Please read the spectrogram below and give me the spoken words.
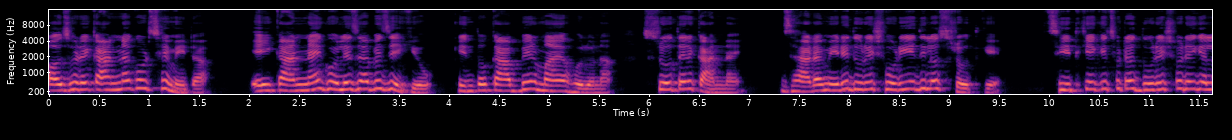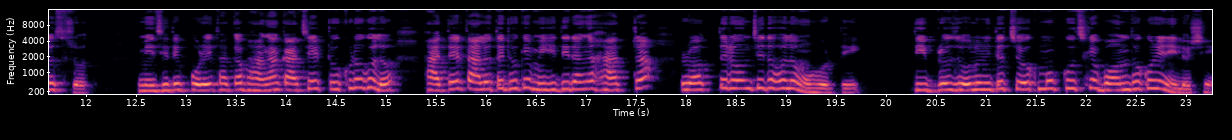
অঝরে কান্না করছে মেয়েটা, এই কান্নায় গলে যাবে যে কেউ। কিন্তু কাব্যের মায়া হলো না, স্রোতের কান্নায়। ঝাড়া মেরে দূরে সরিয়ে দিল স্রোতকে। ছিটকে কিছুটা দূরে সরে গেল স্রোত। মেঝেতে পড়ে থাকা ভাঙা কাচের টুকরোগুলো হাতের তালুতে ঢুকে মেহেদিরাঙা হাতটা রক্তে রঞ্জিত হলো মুহূর্তেই। তীব্র জ্বলুনিতে চোখ মুখ কুচকে বন্ধ করে নিল সে।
